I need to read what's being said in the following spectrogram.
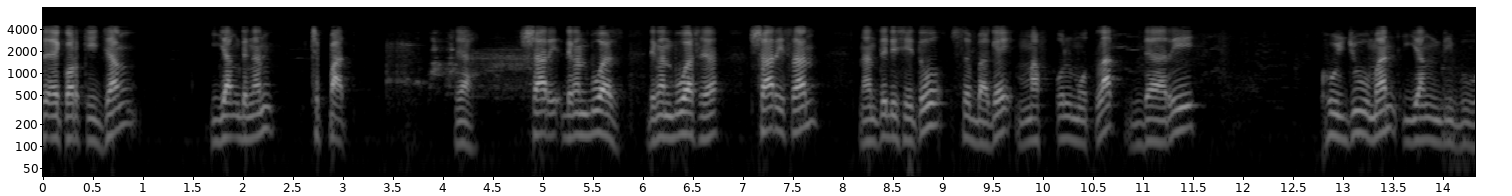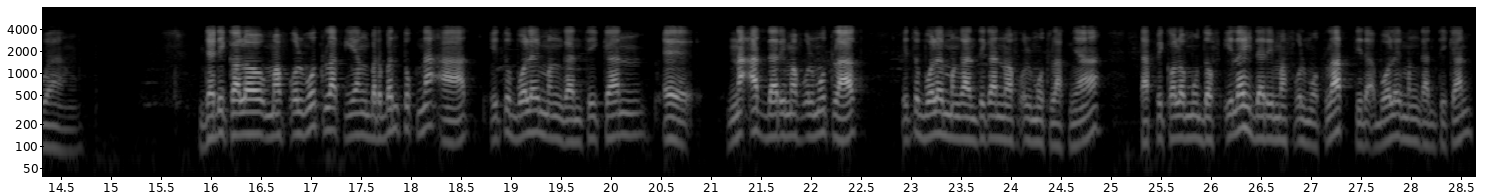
seekor kijang yang dengan cepat. Ya, syari dengan buas, dengan buas ya. Syarisan nanti di situ sebagai maf'ul mutlak dari hujuman yang dibuang. Jadi kalau maf'ul mutlak yang berbentuk naat itu boleh menggantikan eh naat dari maf'ul mutlak itu boleh menggantikan maf'ul mutlaknya, tapi kalau mudhof ilaih dari maf'ul mutlak tidak boleh menggantikan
